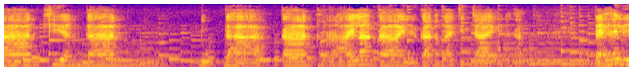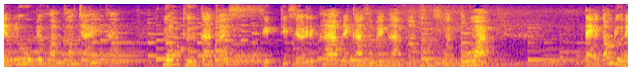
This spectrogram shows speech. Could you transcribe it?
การเคี่ยน การดุด่า การทำร้ายร่างกาย หรือการทำร้ายจิตใจนะครับ แต่ให้เลี้ยงลูกด้วยความเข้าใจครับ รวมถึงการใช้สิทธิเสรีภาพในการแสวงหาความสุขส่วนตัว แต่ต้องอยู่ใน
